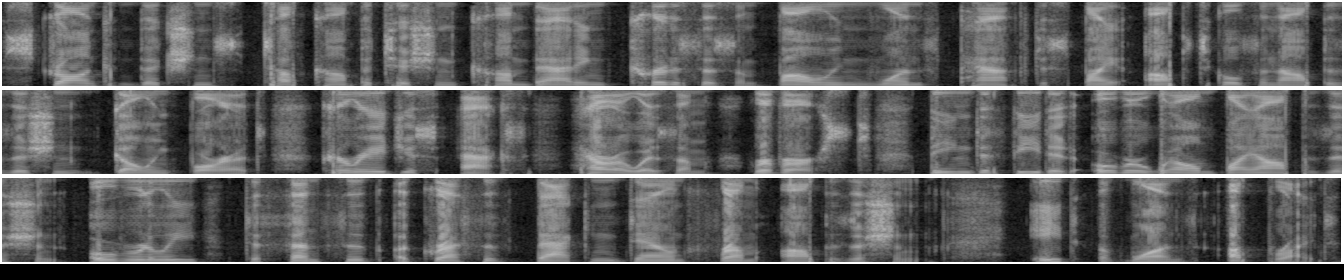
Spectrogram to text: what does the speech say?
strong convictions, tough competition, combating criticism, following one's path despite obstacles and opposition, going for it, courageous acts, heroism, reversed, being defeated, overwhelmed by opposition, overly defensive, aggressive, backing down from opposition. Eight of Wands, upright,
